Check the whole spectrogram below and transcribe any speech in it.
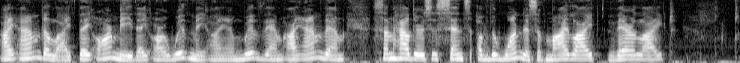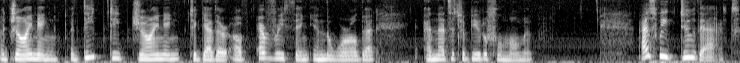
I am the light. They are me. They are with me. I am with them. I am them. Somehow there's a sense of the oneness of my light, their light, a joining, a deep, deep joining together of everything in the world that and that's such a beautiful moment. As we do that,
